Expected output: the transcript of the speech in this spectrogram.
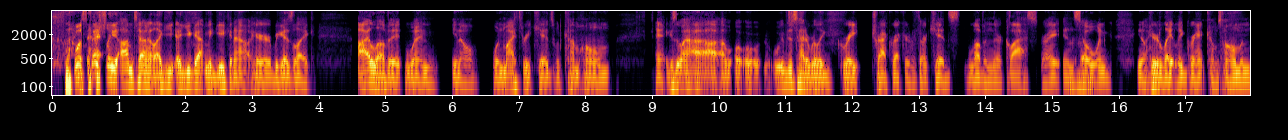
like well, that. especially I'm telling you, like you, you got me geeking out here because like I love it when you know when my three kids would come home Eh, and because we've just had a really great track record with our kids loving their class, right? And so mm-hmm. when you know here lately Grant comes home and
